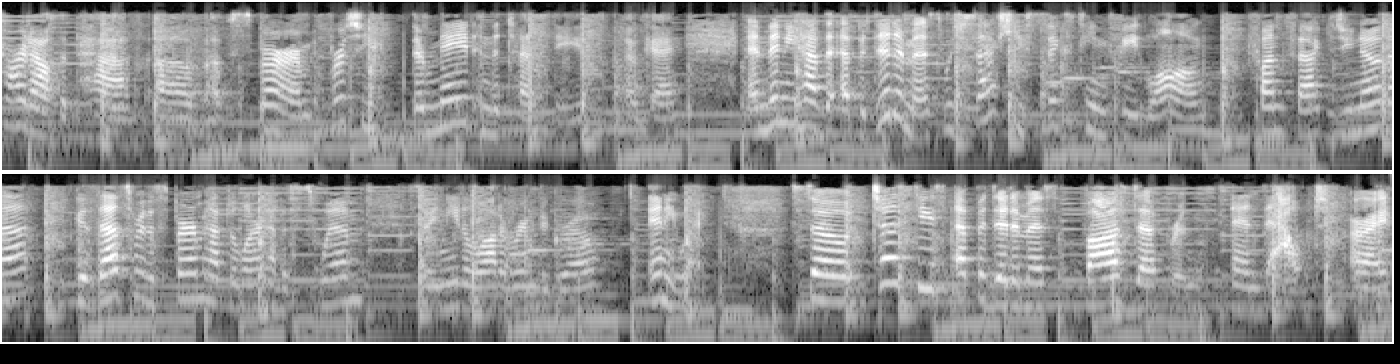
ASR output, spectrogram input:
chart out the path of, of sperm. First, you, they're made in the testes, okay? And then you have the epididymis, which is actually 16 feet long. Fun fact, did you know that? Because that's where the sperm have to learn how to swim, so they need a lot of room to grow. Anyway, so testes, epididymis, vas deferens, and out, all right?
